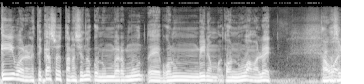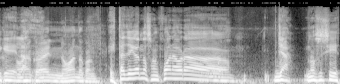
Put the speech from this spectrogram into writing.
y bueno, en este caso están haciendo con un vermut, eh, con un vino con uva Malbec. Está así bueno. que la- con. Está llegando a San Juan ahora ya. No sé si es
